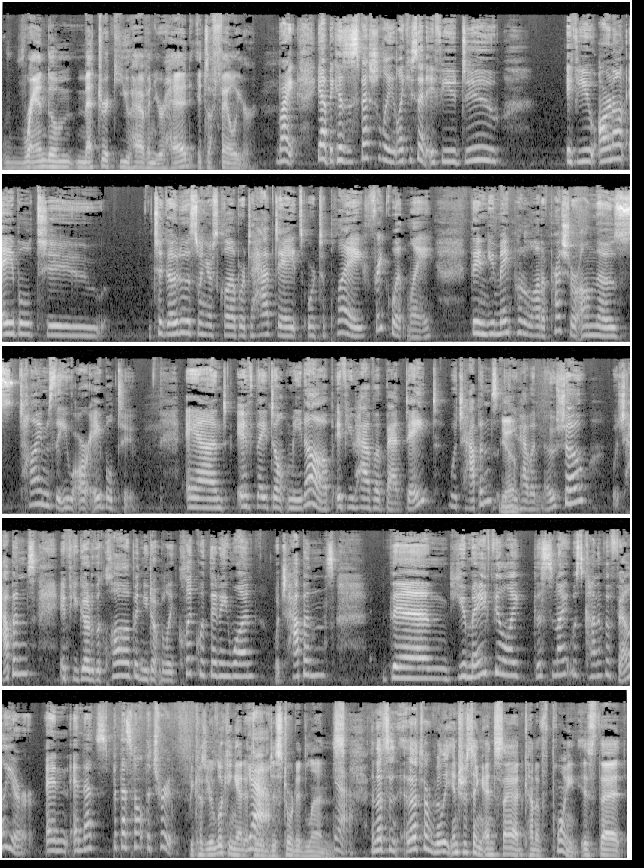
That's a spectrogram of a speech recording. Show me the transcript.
random metric you have in your head, it's a failure. Right. Yeah, because especially like you said, if you do if you are not able to to go to a swingers club or to have dates or to play frequently, then you may put a lot of pressure on those times that you are able to. And if they don't meet up, if you have a bad date, which happens, Yeah. if you have a no show, which happens, if you go to the club and you don't really click with anyone, which happens, then you may feel like this night was kind of a failure. And and that's but that's not the truth. because you're looking at it through a distorted lens. Yeah. And that's a, that's a really interesting and sad kind of point is that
